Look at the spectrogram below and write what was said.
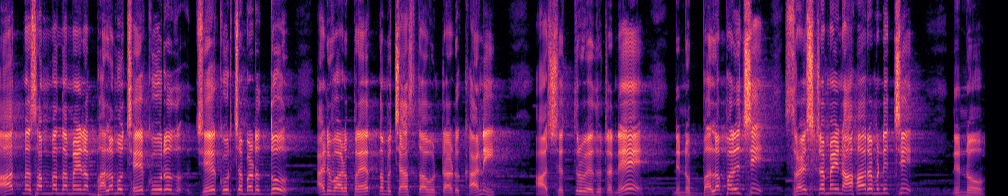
ఆత్మ సంబంధమైన బలము చేకూరదు చేకూర్చబడద్దు అని వాడు ప్రయత్నము చేస్తూ ఉంటాడు. కానీ ఆ శత్రువు ఎదుటనే నిన్ను బలపరిచి శ్రేష్టమైన ఆహారమునిచ్చి నిన్ను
